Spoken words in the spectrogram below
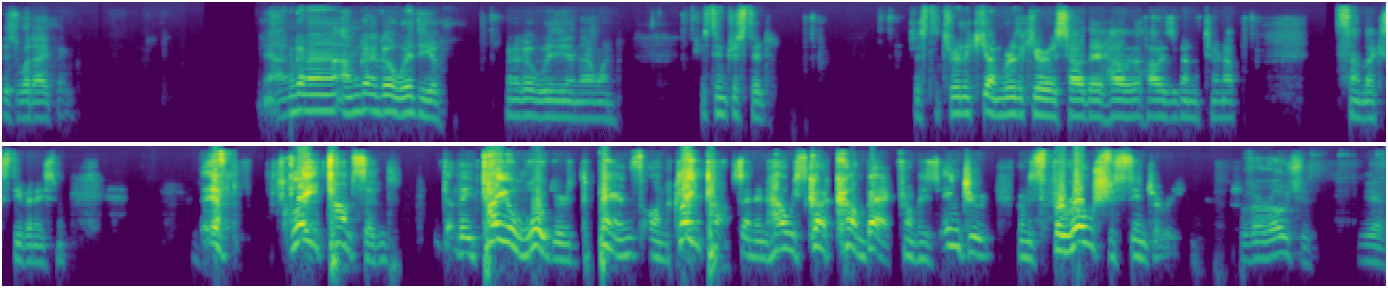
This is what I think. yeah I'm gonna I'm gonna go with you I'm gonna go with you on that one just interested just it's really cu- I'm really curious how they how how is it gonna turn up sound like Stephen A. Smith. If Klay Thompson, the the entire Warriors depends on Klay Thompson and how he's gonna come back from his injury, from his ferocious injury. Ferocious. Yeah.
